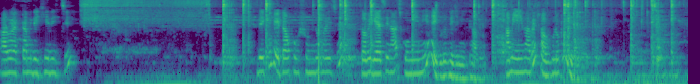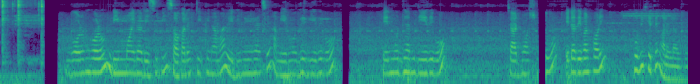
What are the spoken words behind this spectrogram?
আরও একটা আমি দেখিয়ে দিচ্ছি। দেখুন, এটাও খুব সুন্দর হয়েছে। তবে গ্যাসের আঁচ কমিয়ে নিয়ে এগুলো ভেজে নিতে হবে। আমি এইভাবে সবগুলোকে ভেজে নেব। গরম গরম ডিম ময়দা রেসিপি সকালের টিফিন আমার রেডি হয়ে গেছে। আমি এর মধ্যে দিয়ে দেব। এর মধ্যে আমি দিয়ে দেব চাট মশলা। দেবো এটা দেবার পরই খুবই খেতে ভালো লাগবে।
